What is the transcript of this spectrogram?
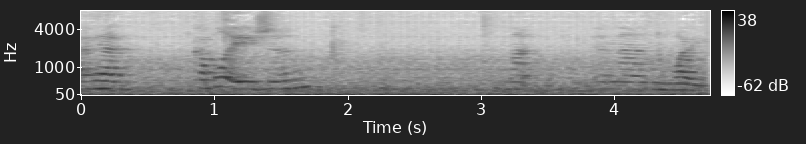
I had a couple Asian, not, and then white.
